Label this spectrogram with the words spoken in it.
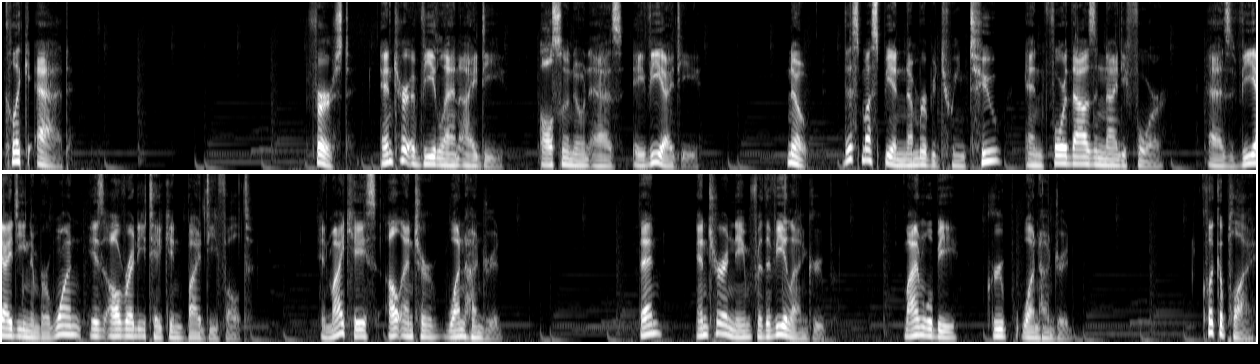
Click Add. First, enter a VLAN ID, also known as a VID. Note, this must be a number between 2 and 4094, as VID number 1 is already taken by default. In my case, I'll enter 100. Then, enter a name for the VLAN group. Mine will be Group 100. Click Apply.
